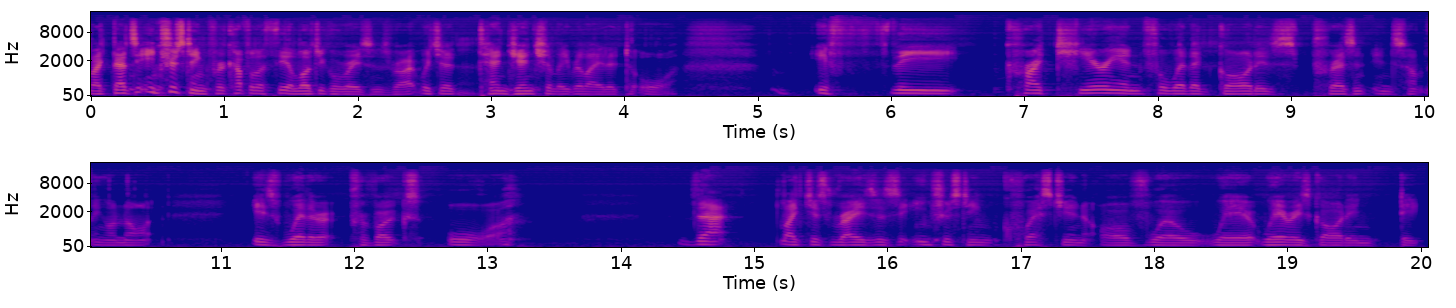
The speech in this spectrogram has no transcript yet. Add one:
like that's interesting for a couple of theological reasons, right? Which are tangentially related to awe. If the criterion for whether God is present in something or not is whether it provokes awe, that like just raises the interesting question of well, where where is God in deep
